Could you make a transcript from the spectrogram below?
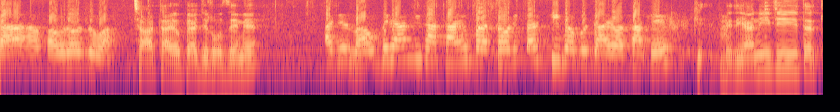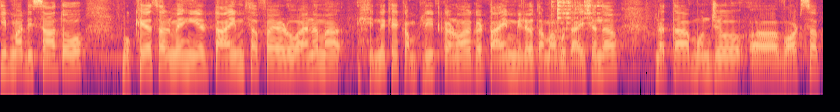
हा भाऊ रोज़ो आहे। छा ठाहियो पिया अॼु रोज़े में? अॼु भाऊ बिरयानी था ठाहियूं पर थोरी तरकीब ॿुधायो असांखे। कि- बिरयानी जी तरकीब माँ ॾिसां थो मूंखे असल में हींअर टाइम सफ़र अहिड़ो आहे न माँ हिन खे कंप्लीट करिणो आहे। अगरि टाइम मिलियो त माँ ॿुधाए छॾंदमि न त मुंहिंजो व्हाट्सअप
